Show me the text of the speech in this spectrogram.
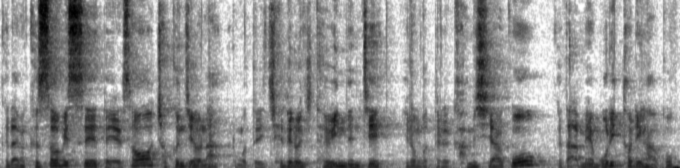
그 다음에 그 서비스에 대해서 접근 제어나 그런 것들이 제대로 되어 있는지 이런 것들을 감시하고 그 다음에 모니터링하고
